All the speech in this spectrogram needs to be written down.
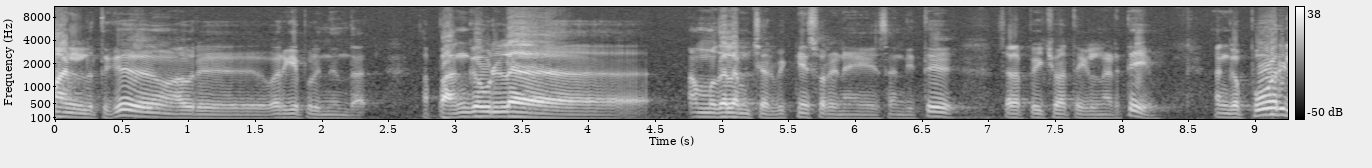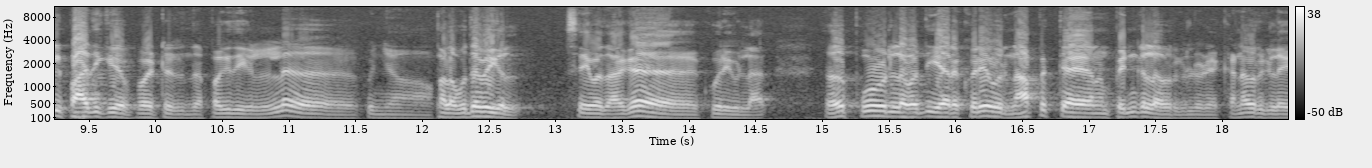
மாநிலத்துக்கு அவர் வருகை புரிந்திருந்தார். அப்போ அங்கே உள்ள முதலமைச்சர் விக்னேஸ்வரனை சந்தித்து சில பேச்சுவார்த்தைகள் நடத்தி அங்கே போரில் பாதிக்கப்பட்டிருந்த பகுதிகளில் கொஞ்சம் பல உதவிகள் செய்வதாக கூறியுள்ளார். அதாவது போரில் வந்து ஏறக்குறைய ஒரு நாற்பத்தி ஆயிரம் பெண்கள் அவர்களுடைய கணவர்களை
